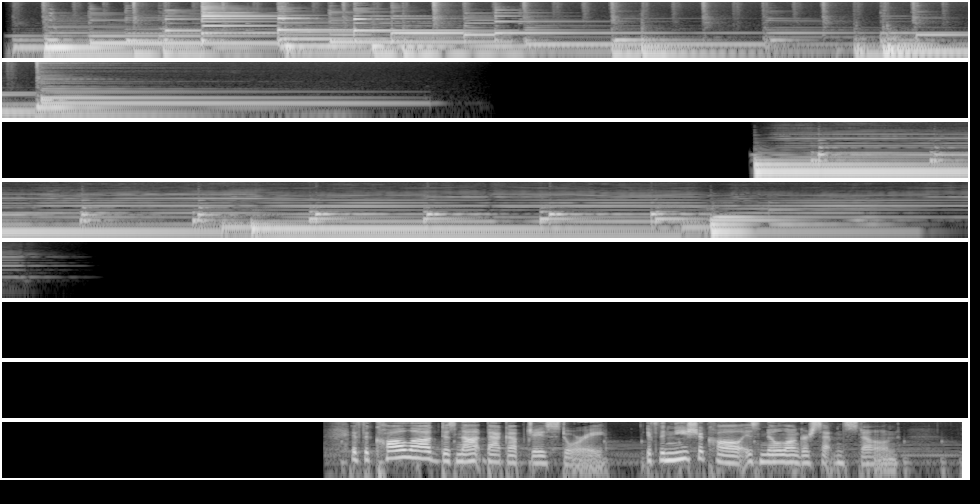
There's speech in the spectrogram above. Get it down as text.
If the call log does not back up Jay's story, if the Nisha call is no longer set in stone,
